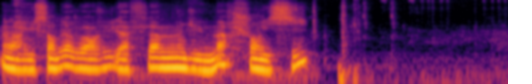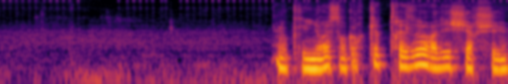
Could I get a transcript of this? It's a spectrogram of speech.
Alors, il semblait avoir vu la flamme du marchand ici. Donc, il nous reste encore 4 trésors à aller chercher.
